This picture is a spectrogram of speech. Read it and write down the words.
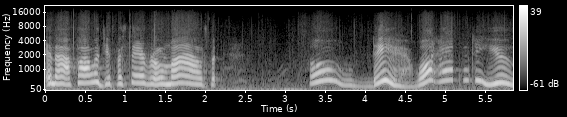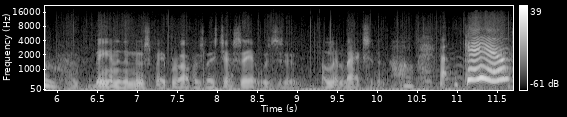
and I followed you for several miles, but. Oh, dear, what happened to you? Being in the newspaper office, let's just say it was uh, a little accident. Oh, uh, Kent!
